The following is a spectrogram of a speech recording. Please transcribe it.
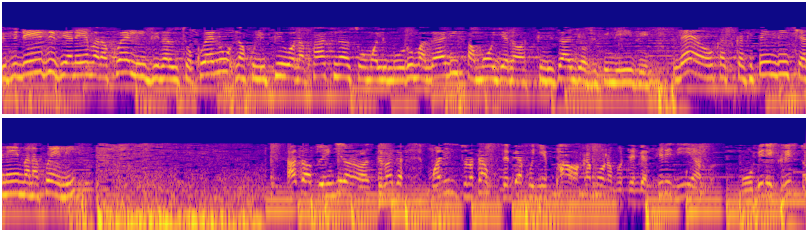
vipindi hivi vya neema na kweli vinaletwa kwenu na kulipiwa na ptns wa mwalimu huruma gadi pamoja na wasikilizaji wa vipindi hivi. Leo katika kipindi cha neema na kweli hata watu wengine wanasemaga mwalimu tunataka kutembea kwenye pawa kama unavyotembea. Siri ni hii hapa. Mhubiri kristo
